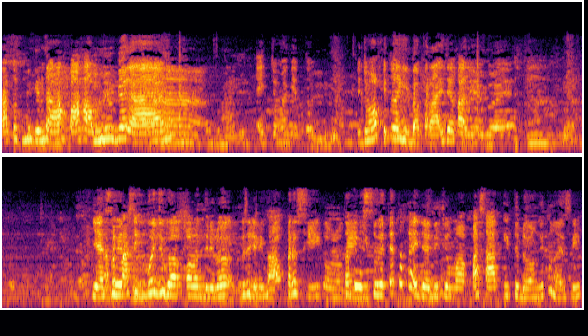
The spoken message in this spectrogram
takut bikin salah paham juga kan. Ah. eh cuma gitu. Ya, cuma waktu itu lagi baper aja kali ya gue. Ya Tapi sweet pasti gue juga kalau jadi lo bisa jadi baper sih kalau tapi kayak gitu. sweetnya tuh kayak jadi cuma pas saat itu doang gitu gak sih?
